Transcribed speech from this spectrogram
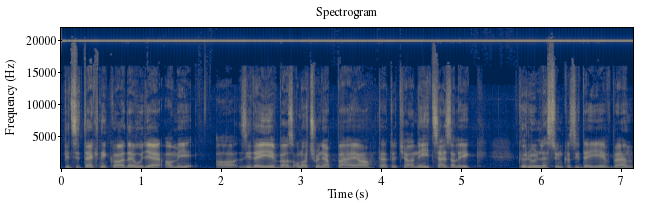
pici technika, de ugye ami az idei évben az alacsonyabb pálya, tehát hogyha 4 százalék körül leszünk az idei évben,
